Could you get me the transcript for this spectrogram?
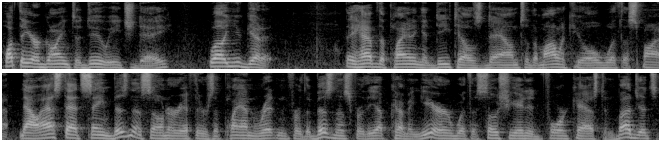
what they are going to do each day. Well, you get it. They have the planning and details down to the molecule with a smile. Now, ask that same business owner if there's a plan written for the business for the upcoming year with associated forecast and budgets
